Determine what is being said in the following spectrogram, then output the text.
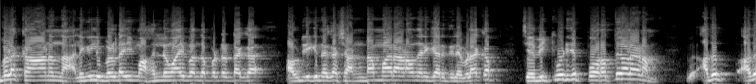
ഇവിടെ കാണുന്ന അല്ലെങ്കിൽ ഇവളുടെ ഈ മഹലുമായി ബന്ധപ്പെട്ടിട്ടൊക്കെ അവിടെ ഇരിക്കുന്നൊക്കെ ഷണ്ടന്മാരാണോ എന്ന് എനിക്കറിയത്തില്ല. ഇവിടെയൊക്കെ ചെവിക്ക് പിടിച്ച് പുറത്ത് കളയണം. അത് അത്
